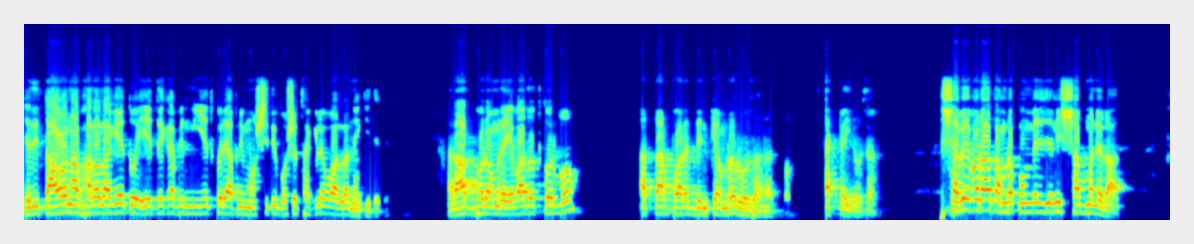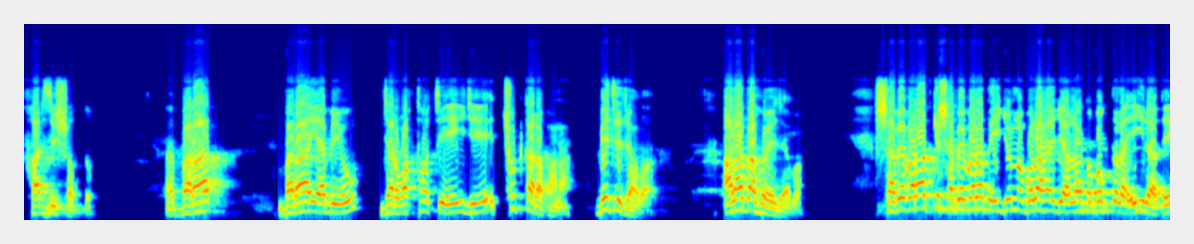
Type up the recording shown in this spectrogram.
যদি তাও না ভালো লাগে, তো এতে কাফের নিয়ত করে আপনি মসজিদে বসে থাকলেও আল্লাহ নেকি দেবে। রাত ভর আমরা ইবাদত করব, আর তার পরের দিনকে আমরা রোজা রাখব। একটাই রোজা। শবে বরাত আমরা কম বেশি জানি সব মানে রাত ফার্সির শব্দ। আর বারাত বারাই যার অর্থ হচ্ছে এই যে ছুটকারা পানা, বেঁচে যাওয়া। আলাদা হয়ে যাওয়া শবে বারাতকে শবে বারাত এই জন্য বলা হয় যে আল্লাহ তবকতলা এই রাতে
